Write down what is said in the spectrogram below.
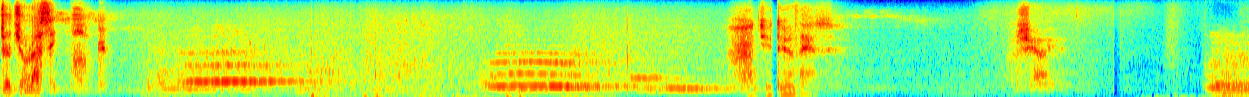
to Jurassic Park. How'd you do this? I'll show you.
